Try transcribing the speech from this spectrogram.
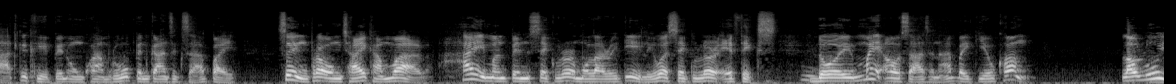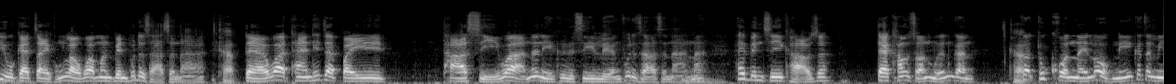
าสตร์ก็คือเป็นองค์ความรู้เป็นการศึกษาไป ซึ่งพระองค์ใช้คำว่าให้มันเป็น secular morality หรือว่า secular ethics โดยไม่เอาศาสนาไปเกี่ยวข้อง เรารู้อยู่แก่ใจของเราว่ามันเป็นพุทธศาสนาครับแต่ว่าแทนที่จะไปทาสีว่านั่นนี่คือสีเหลืองพุทธศาสนานะให้เป็นสีขาวซะแต่คำสอนเหมือนกันครับก็ทุกคนในโลกนี้ก็จะมี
